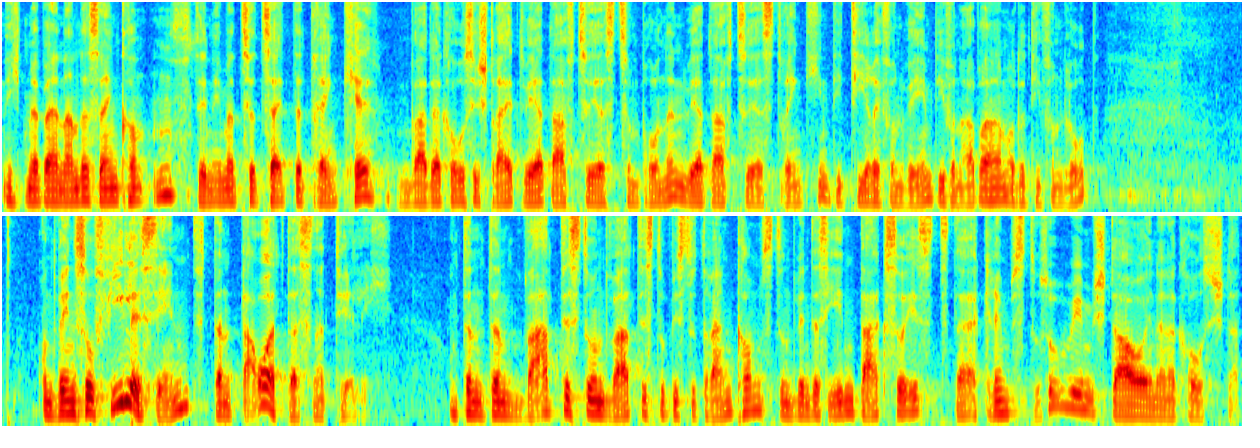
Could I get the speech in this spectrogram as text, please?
nicht mehr beieinander sein konnten, denn immer zur Zeit der Tränke war der große Streit, wer darf zuerst zum Brunnen, wer darf zuerst trinken, die Tiere von wem, die von Abraham oder die von Lot. Und wenn so viele sind, dann dauert das natürlich. Und dann, dann wartest du und wartest du, bis du drankommst. Und wenn das jeden Tag so ist, da ergrimmst du, so wie im Stau in einer Großstadt.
